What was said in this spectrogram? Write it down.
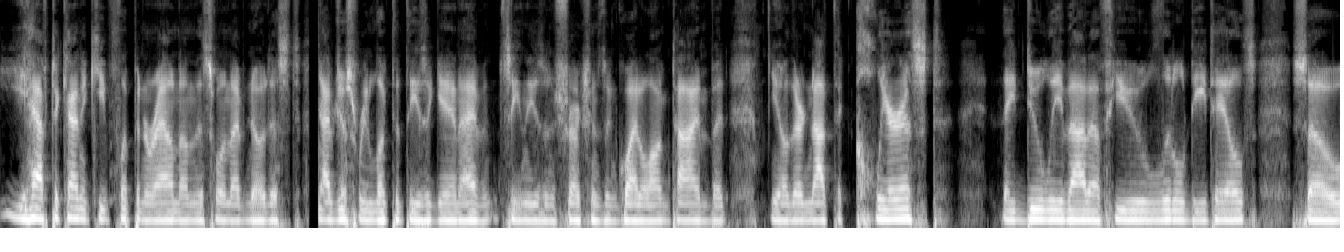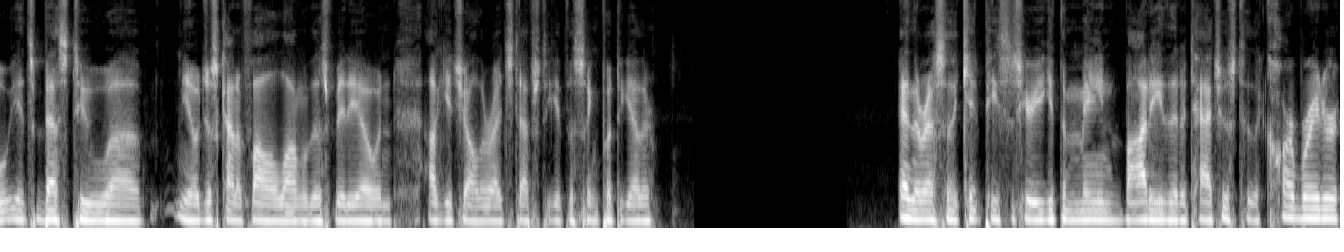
you have to kind of keep flipping around on this one. I've noticed. I've just relooked at these again. I haven't seen these instructions in quite a long time, but you know they're not the clearest. They do leave out a few little details, so it's best to uh, you know just kind of follow along with this video, and I'll get you all the right steps to get this thing put together and the rest of the kit pieces here. You get the main body that attaches to the carburetor.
